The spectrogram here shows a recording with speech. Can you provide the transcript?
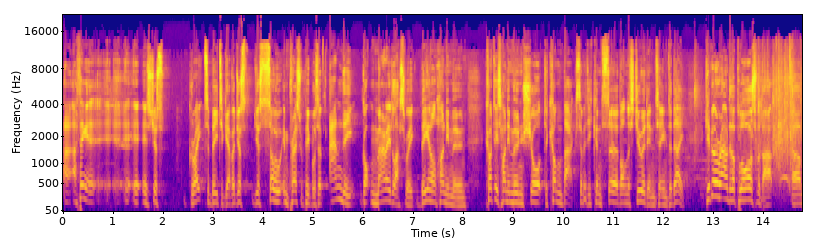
I think it, it, it's just great to be together. Just, just so impressed with people. So Andy got married last week, being on honeymoon, cut his honeymoon short to come back so that he can serve on the stewarding team today. Give him a round of applause for that. Um,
